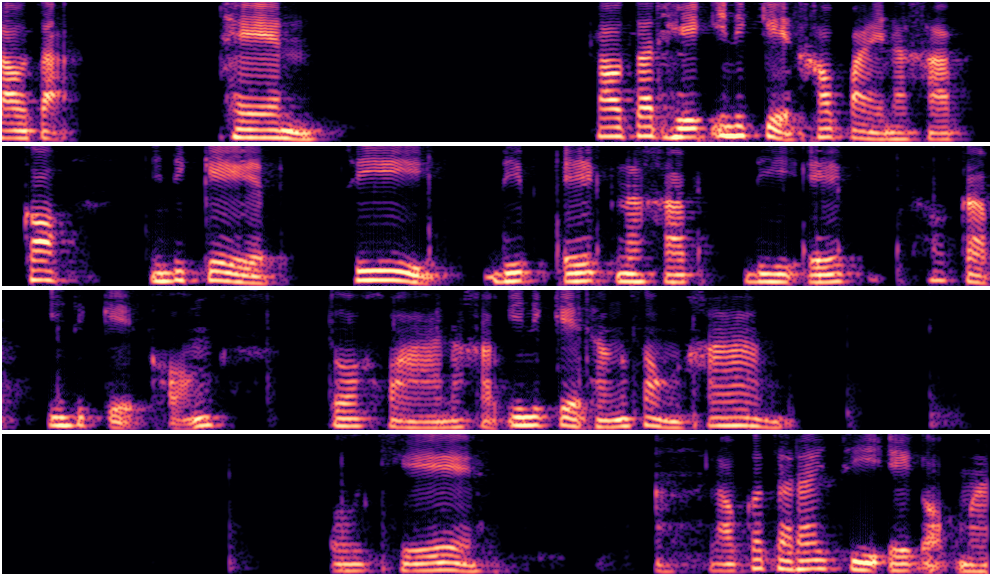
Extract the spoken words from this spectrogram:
เราจะแทน เราจะ take indicate เข้าไปนะครับ ก็ indicate g dip x นะครับ dx เท่ากับ indicate ของตัวขวานะครับ indicate ทั้งสองข้าง โอเคอเราก็จะได้ gx ออกมา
